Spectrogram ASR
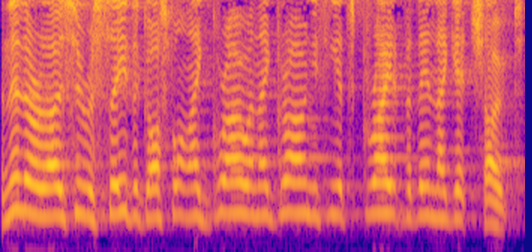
And then there are those who receive the gospel and they grow and they grow, and you think it's great, but then they get choked.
